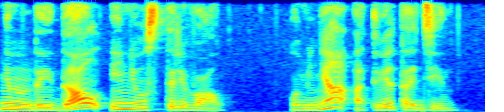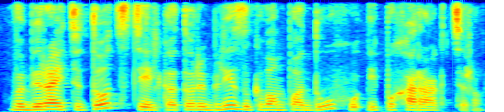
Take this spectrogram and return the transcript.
не надоедал и не устаревал. У меня ответ один. Выбирайте тот стиль, который близок вам по духу и по характеру,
